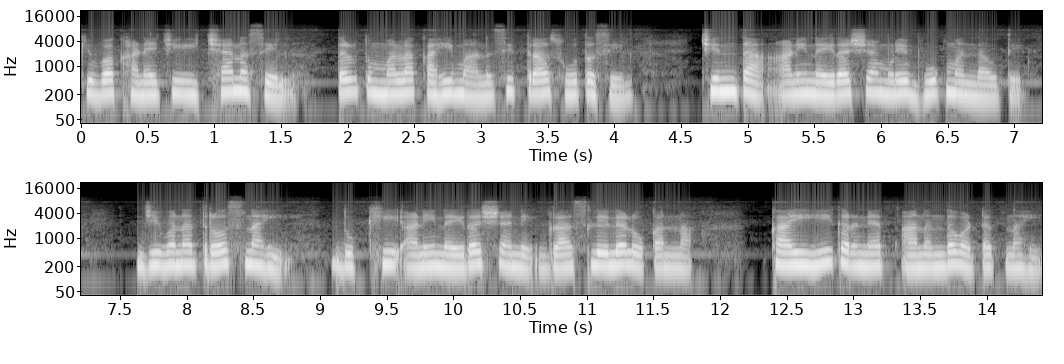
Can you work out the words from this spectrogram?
किंवा खाण्याची इच्छा नसेल तर तुम्हाला काही मानसिक त्रास होत असेल. चिंता आणि नैराश्यामुळे भूक मंदावते, जीवनात रस नाही, दुःखी आणि नैराश्याने ग्रासलेल्या लोकांना काहीही करण्यात आनंद वाटत नाही.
